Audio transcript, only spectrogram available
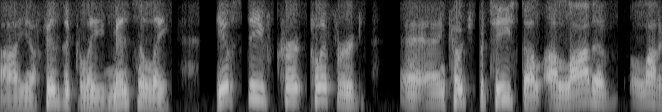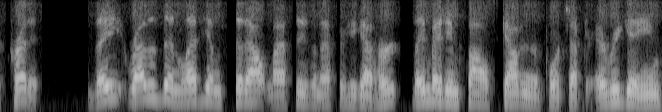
uh, you know, physically, mentally. Give Steve Clifford and Coach Batiste a, a lot of a lot of credit they rather than let him sit out last season after he got hurt, they made him file scouting reports after every game.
